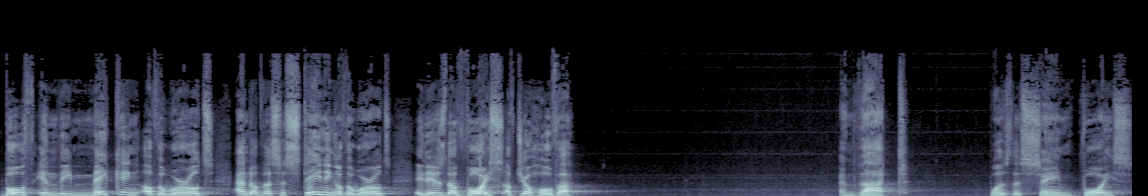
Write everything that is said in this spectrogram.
both in the making of the worlds and of the sustaining of the worlds, it is the voice of Jehovah. And that was the same voice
